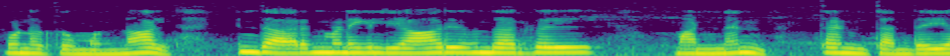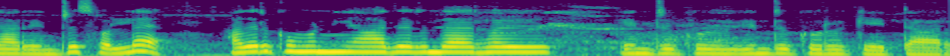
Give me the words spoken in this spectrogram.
உனக்கு முன்னால் இந்த அரண்மனையில் யார் இருந்தார்கள்? மன்னன் தன் தந்தையார் என்று சொல்ல அதற்கு முன் யார் இருந்தார்கள்? என்று குரு என்று குரு கேட்டார்.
